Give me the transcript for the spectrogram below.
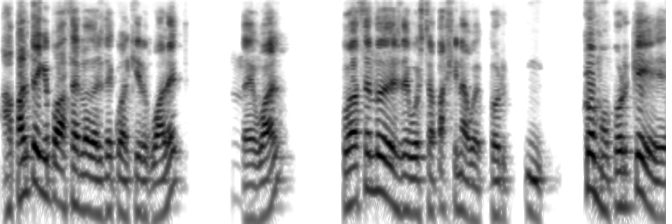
aparte de que puedo hacerlo desde cualquier wallet, Da igual. Puedo hacerlo desde vuestra página web. ¿Por, mm, ¿Cómo? ¿Por qué?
